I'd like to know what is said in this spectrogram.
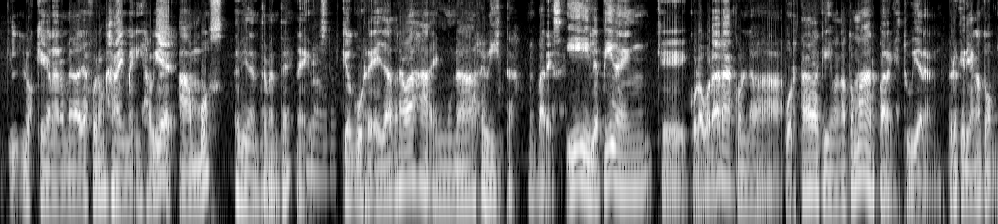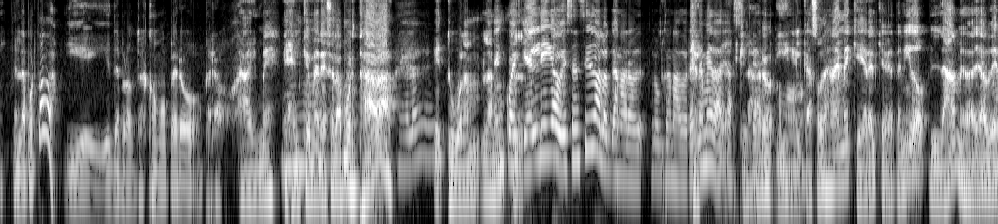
los que ganaron medalla fueron Jaime y Javier, ambos evidentemente negros. ¿Qué ocurre? Ella trabaja en una revista, me parece. Y le piden que colaborara con la portada que iban a tomar para que estuvieran. Pero querían a Tommy en la portada. Y, de pronto es como, pero, pero Jaime es el que merece la portada. Tuvo la, en cualquier liga hubiesen sido los ganadores, los ganadores de medallas. Claro, y en el caso de Jaime, que era el que había tenido la medalla de,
